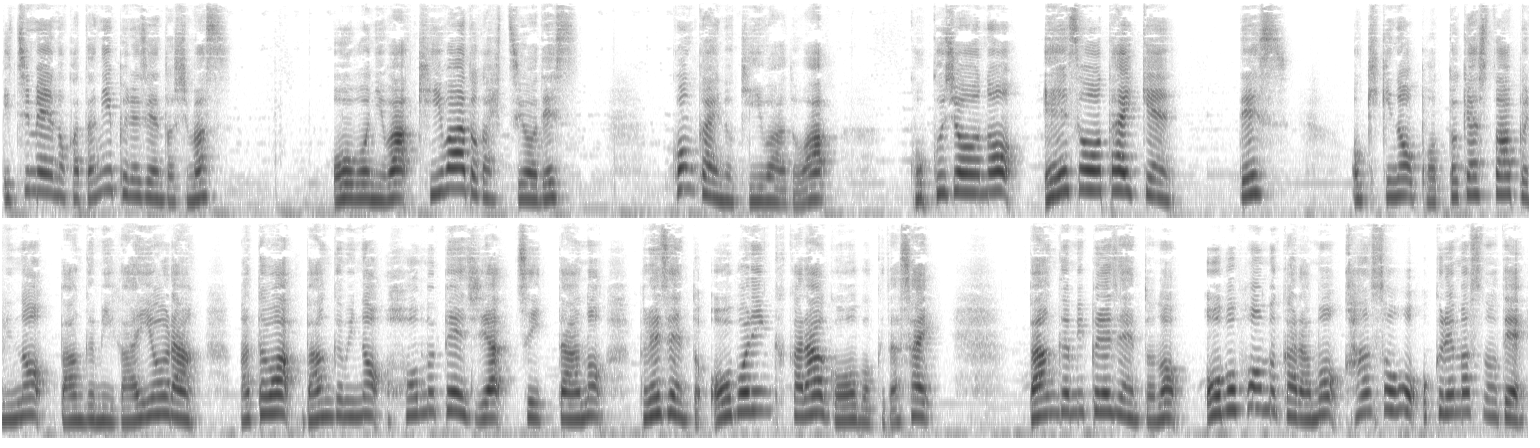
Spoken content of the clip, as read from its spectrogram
1名の方にプレゼントします。応募にはキーワードが必要です。今回のキーワードは、極上の映像体験です。お聞きのポッドキャストアプリの番組概要欄、または番組のホームページやツイッターのプレゼント応募リンクからご応募ください。番組プレゼントの応募フォームからも感想を送れますので、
